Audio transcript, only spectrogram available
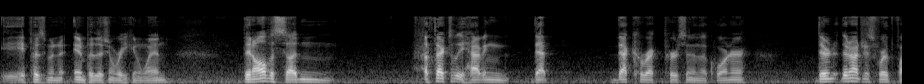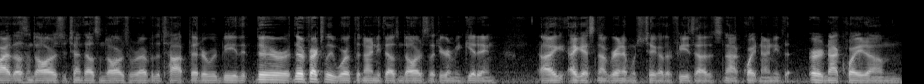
it puts him in, in a position where he can win. Then all of a sudden, effectively having that that correct person in the corner, they're they're not just worth five thousand dollars or ten thousand dollars, whatever the top bidder would be. They're they're effectively worth the ninety thousand dollars that you're going to be getting. I, I, guess now, granted, once you take other fees out, it's not quite ninety or not quite um,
